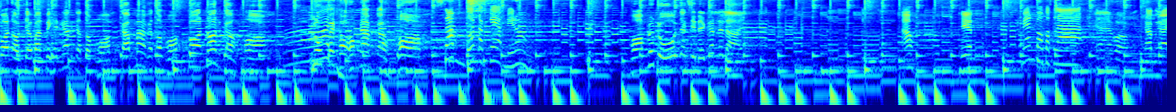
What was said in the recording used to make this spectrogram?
ก่อนออกจากบ้านไปเห็นงานก็ต้องหอมกลับมาก็ต้องหอมก่อนนอนก็หอมลุกไปเข้าห้องน้ำก็หอมซ้ำเบิดตะแก้มนี่เนาะหอมฤดูจังสิได้เงินหลายๆเอาเห็นแม่นบ่บักลาแง่บอกครับไอ้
